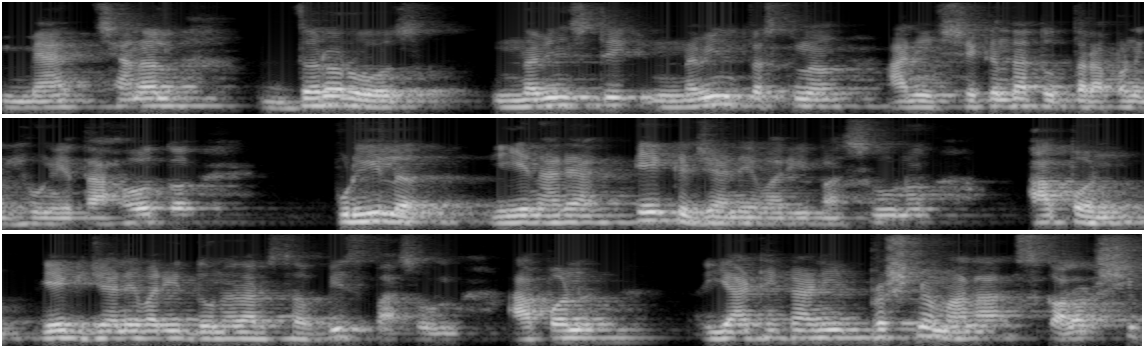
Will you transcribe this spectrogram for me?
मॅथ चॅनल दररोज नवीन स्टिक नवीन प्रश्न आणि सेकंदात उत्तर आपण घेऊन येत आहोत. पुढील येणाऱ्या एक जानेवारीपासून आपण एक जानेवारी दोन हजार सव्वीसपासून आपण या ठिकाणी प्रश्नमाला स्कॉलरशिप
